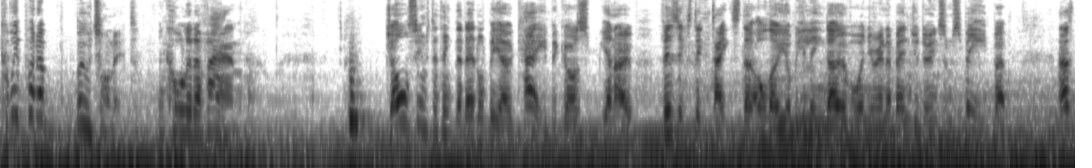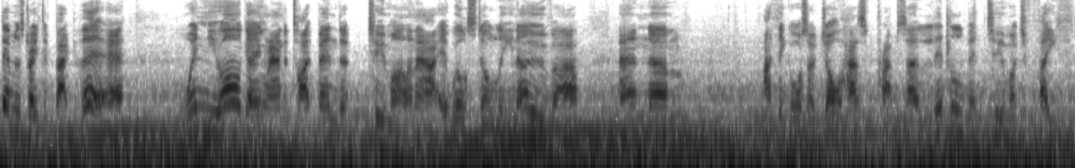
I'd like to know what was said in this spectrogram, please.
Can we put a boot on it and call it a van? Joel seems to think that it'll be okay because, you know, physics dictates that although you'll be leaned over when you're in a bend, you're doing some speed, but as demonstrated back there, when you are going around a tight bend at two mile an hour, it will still lean over. And um, I think also Joel has perhaps a little bit too much faith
